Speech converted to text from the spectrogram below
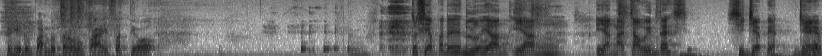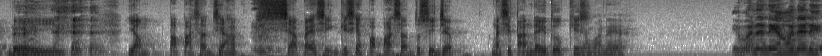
kehidupan lu terlalu private yo. Terus siapa deh dulu yang yang yang ngacauin teh si Jeb ya? Jeb, deh. yang papasan siapa? Siapa ya Singkis ya papasan tuh si Jeb ngasih tanda itu Kis. Yang mana ya? Yang mana nih? Yang mana nih?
